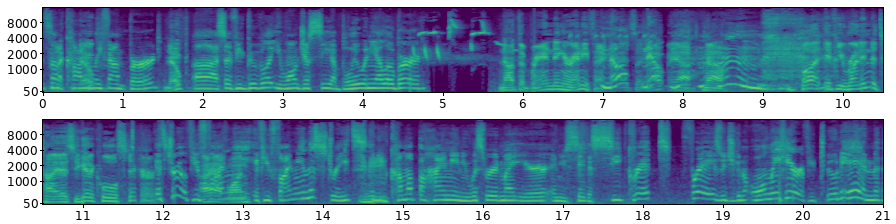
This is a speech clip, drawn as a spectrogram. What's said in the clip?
It's not a commonly Nope. found bird. Nope. Uh, so if you Google it, you won't just see a blue and yellow bird. not the branding or anything. Nope, a- nope. Yeah, no. But if you run into Tius, you get a cool sticker. It's true. If you find one. Mm-hmm. me, if you find me in the streets and you come up behind me and you whisper in my ear and you say the secret phrase, which you can only hear if you tune in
